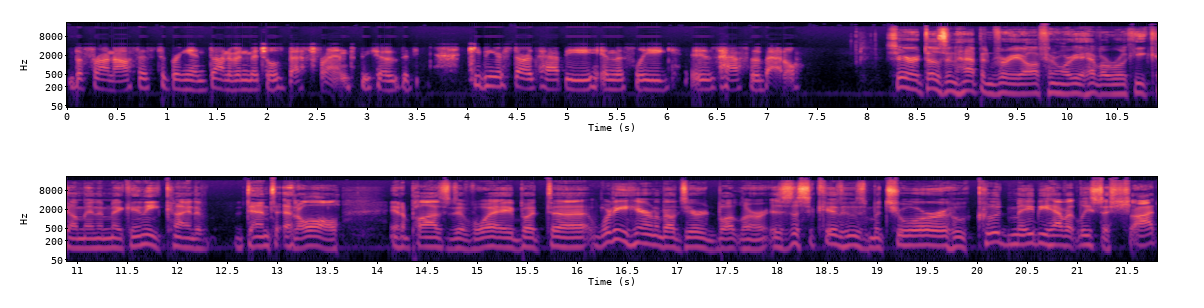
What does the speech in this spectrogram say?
the front office to bring in Donovan Mitchell's best friend because if keeping your stars happy in this league is half the battle. Sure, it doesn't happen very often where you have a rookie come in and make any kind of dent at all in a positive way. But uh, what are you hearing about Jared Butler? Is this a kid who's mature, who could maybe have at least a shot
